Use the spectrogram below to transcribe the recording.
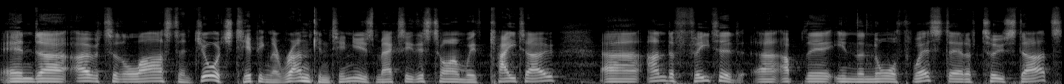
And uh, over to the last, and George tipping. The run continues, Maxi, this time with Cato. Uh, undefeated uh, up there in the northwest out of two starts.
